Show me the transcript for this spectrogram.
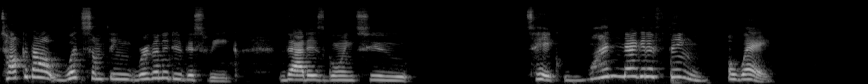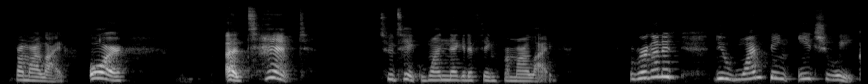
talk about what's something we're going to do this week that is going to take one negative thing away from our life or attempt to take one negative thing from our life. We're going to do one thing each week.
